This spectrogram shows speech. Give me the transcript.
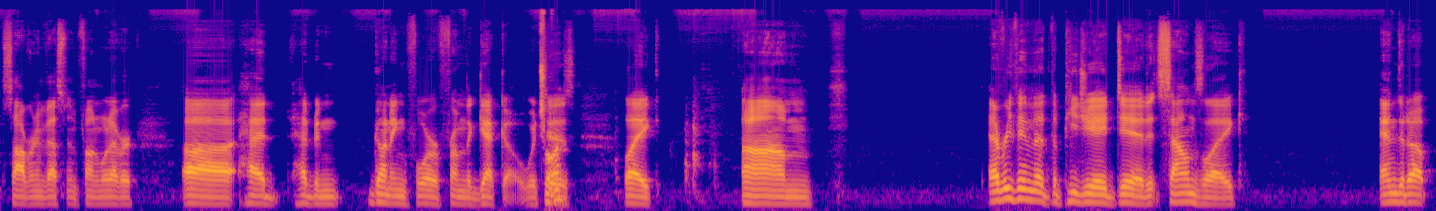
sovereign investment fund whatever uh had had been gunning for from the get-go which Sure. is like um everything that the PGA did it sounds like ended up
